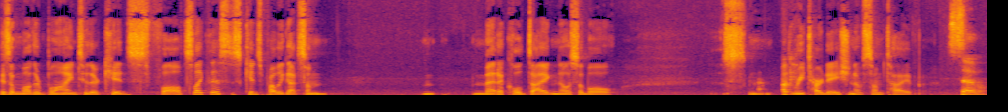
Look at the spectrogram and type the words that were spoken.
Is a mother blind to their kids' faults like this? This kid's probably got some m- medical diagnosable okay. retardation of some type. So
